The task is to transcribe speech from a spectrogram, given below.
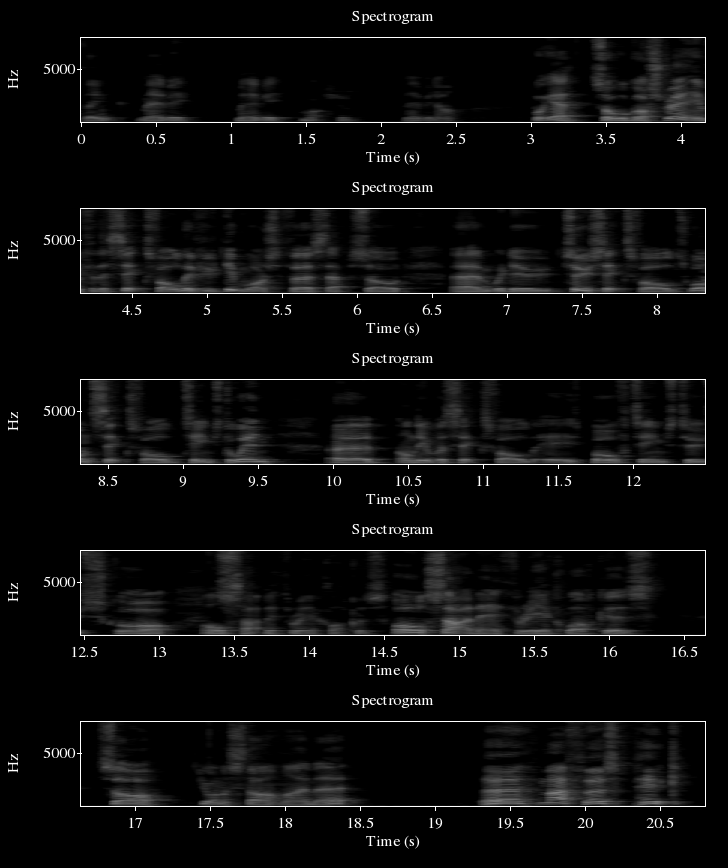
I think. Maybe. Maybe I'm not sure. maybe not. But yeah, so we'll go straight in for the sixfold. If you didn't watch the first episode, um, we do two sixfolds, one sixfold teams to win. Uh, on the other sixfold, it is both teams to score. All Saturday, three o'clockers. All Saturday, three o'clockers. So, do you want to start, my mate? Uh, my first pick,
